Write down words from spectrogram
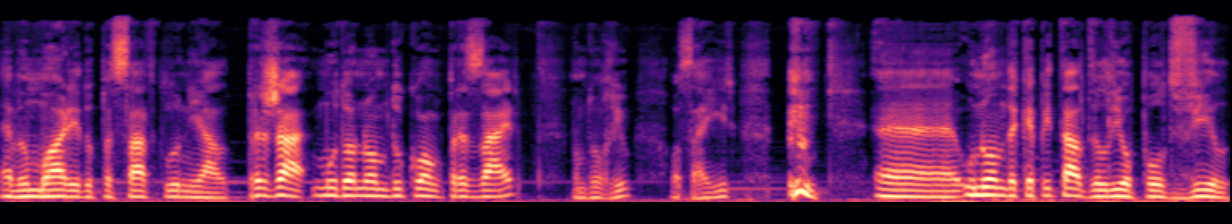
a memória do passado colonial. Para já muda o nome do Congo para Zaire, nome um rio, ou Zaire, Eh, o nome da capital de Leopoldville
